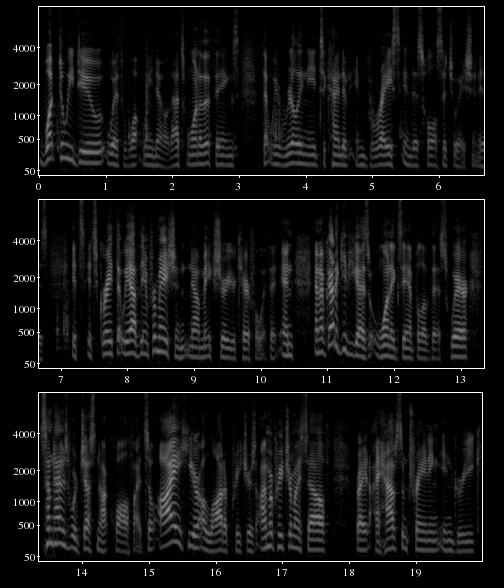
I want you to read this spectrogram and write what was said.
what do we do with what we know? That's one of the things that we really need to kind of embrace in this whole situation. Is it's it's great that we have the information. Now make sure you're careful with it. And and I've got to give you guys one example of this where sometimes we're just not qualified. So I hear a lot of preachers. I'm a preacher myself, right? I have some training in Greek.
